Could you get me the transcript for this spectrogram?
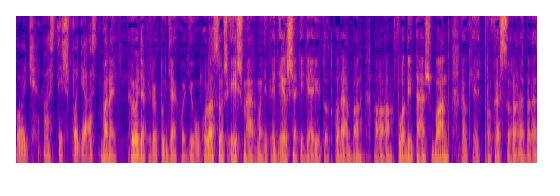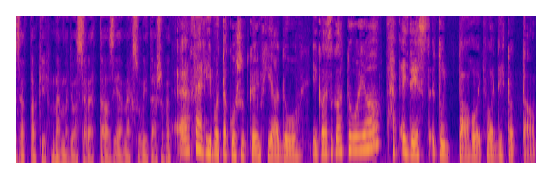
hogy azt is fogyaszt. Van egy hölgy, akiről tudják, hogy jó olaszos, és már mondjuk egy érsekig eljutott korábban a fordítás tanulásban, aki egy professzorral levelezett, aki nem nagyon szerette az ilyen megszólításokat. Felhívott a Kossuth könyvkiadó igazgatója. Hát egyrészt tudta, hogy fordítottam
